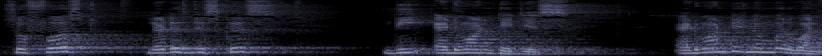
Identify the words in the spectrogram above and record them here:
So first let us discuss the advantages. Advantage number one.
